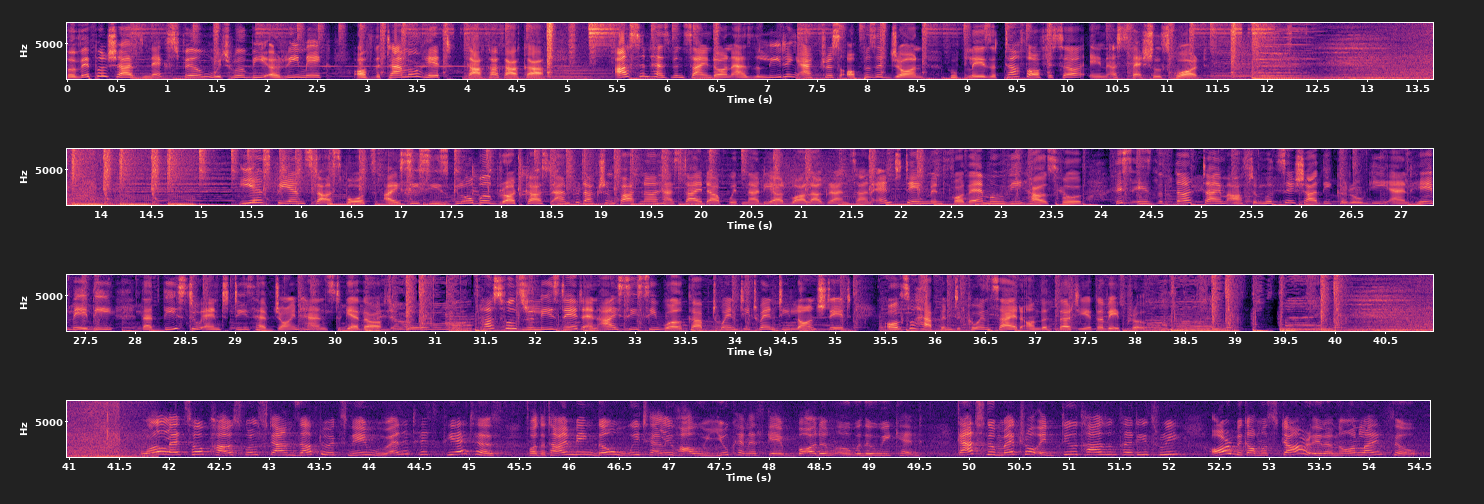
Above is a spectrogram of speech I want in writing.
for Vipul Shah's next film, which will be a remake of the Tamil hit Kaakha Kaakha. Asin has been signed on as the leading actress opposite John, who plays a tough officer in a special squad. ESPN Star Sports, ICC's global broadcast and production partner, has tied up with Nadiadwala Grandson Entertainment for their movie Housefull. This is the third time after Mujhse Shadi Karogi and Heyy Babyy that these two entities have joined hands together. Housefull's release date and ICC World Cup 2020 launch date also happened to coincide on the 30th of April. Well, let's hope Housefull stands up to its name when it hits theatres. For the time being, though, we tell you how you can escape boredom over the weekend. Catch the Metro in 2033 or become a star in an online soap.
